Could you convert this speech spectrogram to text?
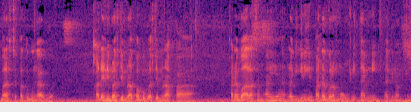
balas cepat tuh gue nggak gue kadang yang dibalas jam berapa gue balas jam berapa. Kadang gue alasan ah iya lagi gini gini padahal gue mau me time nih lagi nonton.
